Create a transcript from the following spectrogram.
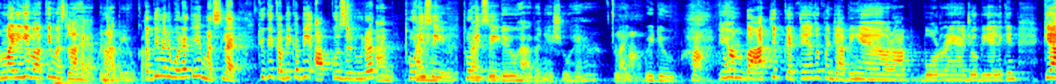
ہماری یہ واقعی مسئلہ ہے پنجابیوں کا۔ تبھی میں نے بولا کہ یہ مسئلہ ہے کیونکہ کبھی کبھی آپ کو ضرورت تھوڑی سی تھوڑی سی ہاں کہ ہم بات جب کرتے ہیں تو پنجابی ہیں اور آپ بول رہے ہیں جو بھی ہے لیکن کیا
